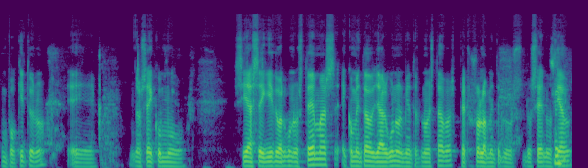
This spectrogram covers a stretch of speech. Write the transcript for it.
un poquito, ¿no? Eh, no sé cómo, si has seguido algunos temas, he comentado ya algunos mientras no estabas, pero solamente los, he enunciado.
